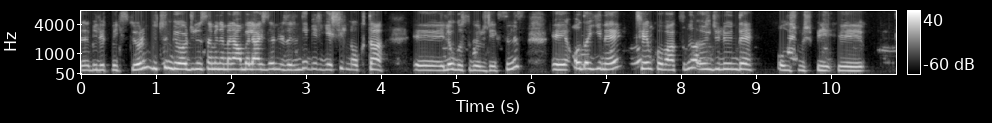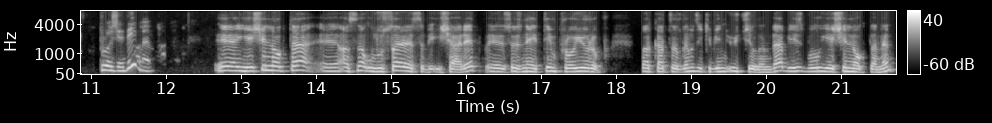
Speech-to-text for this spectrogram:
e, belirtmek istiyorum. Bütün gördüğünüz hemen hemen ambalajların üzerinde bir yeşil nokta e, logosu göreceksiniz. E, o da yine Çevko Vakfı'nın öncülüğünde oluşmuş bir e, proje değil mi? E, yeşil nokta e, aslında uluslararası bir işaret. E, sözünü ettiğim Pro Europe'a katıldığımız 2003 yılında biz bu yeşil noktanın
